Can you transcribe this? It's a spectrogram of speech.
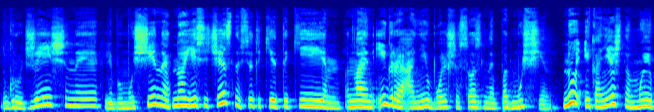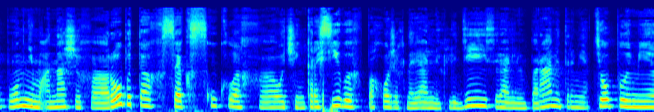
грудь женщины, либо мужчины. Но, если честно, все-таки такие онлайн-игры, они больше созданы под мужчин. Ну и, конечно, мы помним о наших э, роботах, секс-куклах, э, очень красивых, похожих на реальных людей, с реальными параметрами, теплыми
